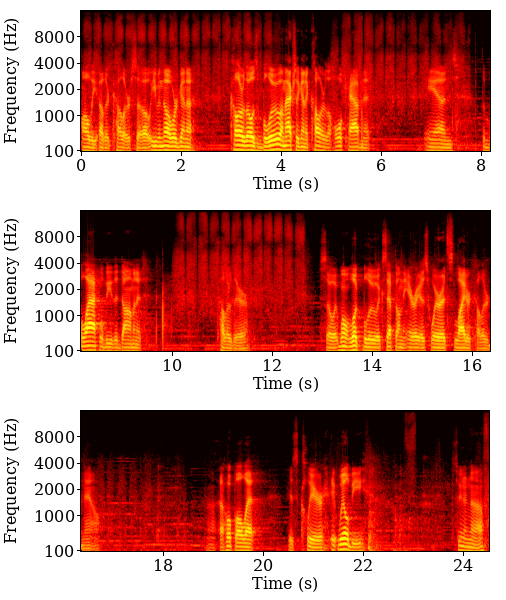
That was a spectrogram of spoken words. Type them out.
all the other colors. So even though we're going to color those blue, I'm actually going to color the whole cabinet. And the black will be the dominant color there. So it won't look blue except on the areas where it's lighter colored now. Uh, I hope all that is clear. It will be soon enough.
